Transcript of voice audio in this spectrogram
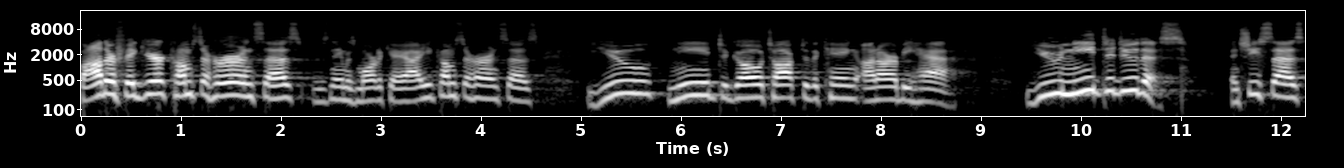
father figure comes to her and says, his name is Mordecai. He comes to her and says, You need to go talk to the king on our behalf. You need to do this. And she says,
